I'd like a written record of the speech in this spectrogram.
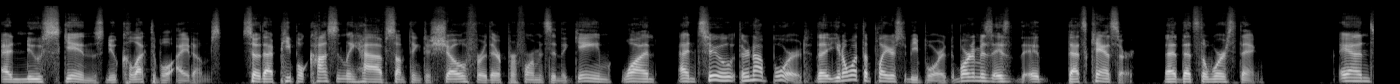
and new skins, new collectible items, so that people constantly have something to show for their performance in the game. One and two, they're not bored. The, you don't want the players to be bored. The boredom is is it, that's cancer. That that's the worst thing. And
